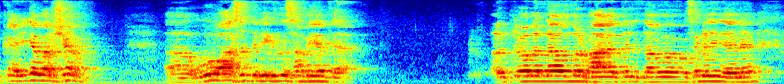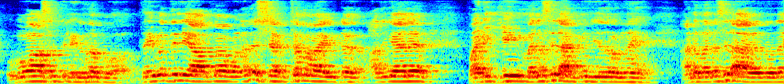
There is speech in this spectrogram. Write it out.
കഴിഞ്ഞ വർഷം ഉപവാസത്തിലിരുന്ന സമയത്ത് ഒക്ടോബർ നവംബർ ഭാഗത്തിൽ മാസങ്ങളിൽ ഞാൻ ഉപവാസത്തിലിരുന്നപ്പോൾ ദൈവത്തിന്റെ ആത്മാവ് വളരെ ശക്തമായിട്ട് അത് ഞാൻ പഠിക്കുകയും മനസ്സിലാക്കുകയും ചെയ്തോടനെ ആണ് മനസ്സിലാകുന്നത്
